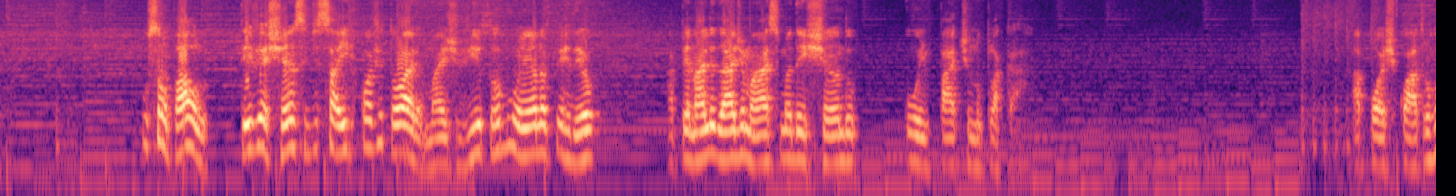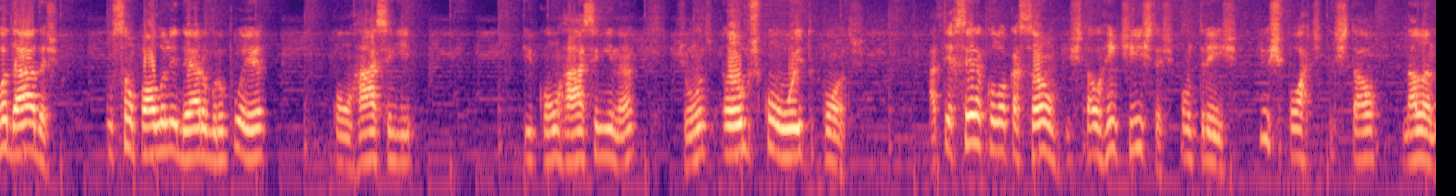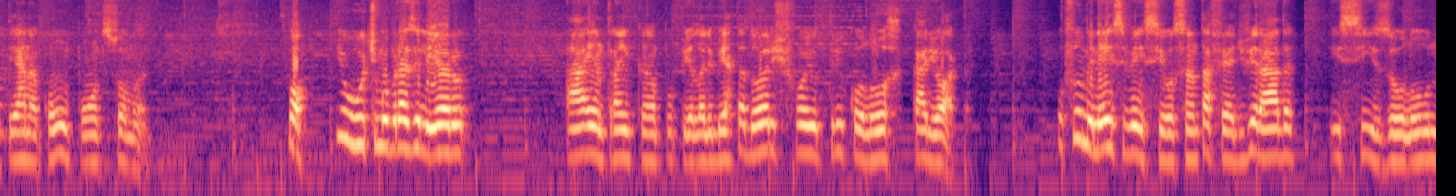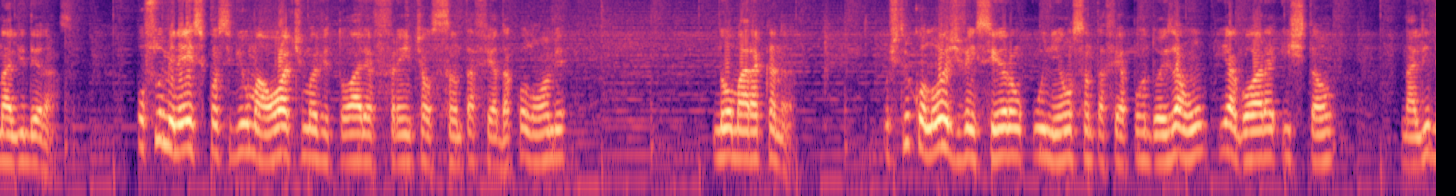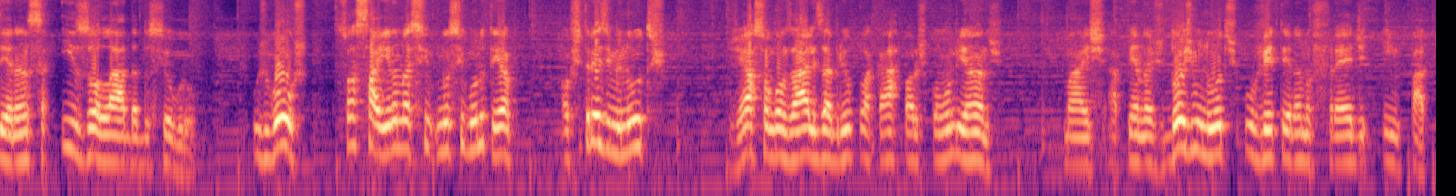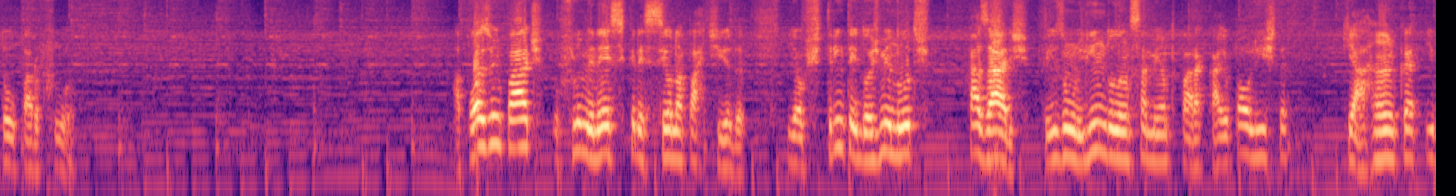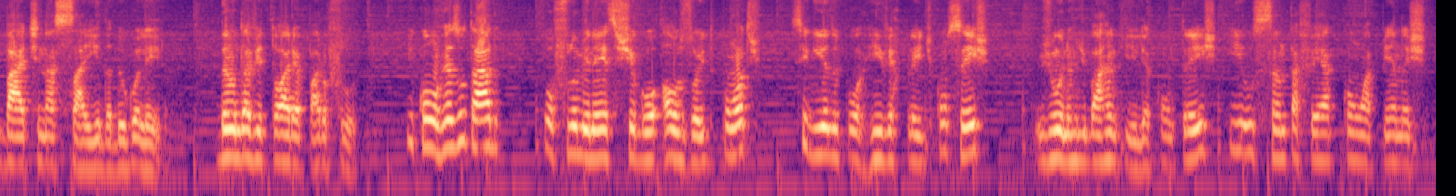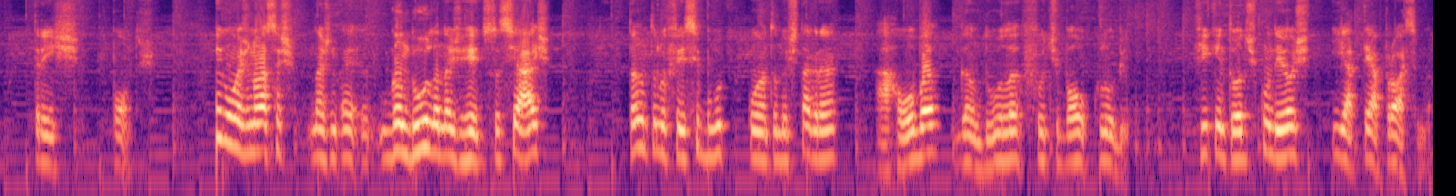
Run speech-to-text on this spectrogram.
O São Paulo teve a chance de sair com a vitória, mas Vitor Bueno perdeu a penalidade máxima, deixando o empate no placar. Após quatro rodadas, o São Paulo lidera o grupo E com o Racing e com o Racing, né, juntos, ambos com oito pontos. A terceira colocação está o Rentistas com três e o Sport Cristal na lanterna com um ponto somando. Bom, e o último brasileiro a entrar em campo pela Libertadores foi o tricolor carioca. O Fluminense venceu o Santa Fé de virada e se isolou na liderança. O Fluminense conseguiu uma ótima vitória frente ao Santa Fé da Colômbia no Maracanã. Os tricolores venceram União Santa Fé por 2 a 1 e agora estão na liderança isolada do seu grupo. Os gols só saíram no segundo tempo. Aos 13 minutos, Gerson Gonzalez abriu o placar para os colombianos, mas apenas dois minutos o veterano Fred empatou para o Flu. Após o empate, o Fluminense cresceu na partida e aos 32 minutos, Casares fez um lindo lançamento para Caio Paulista, que arranca e bate na saída do goleiro, dando a vitória para o Flu. E com o resultado, o Fluminense chegou aos 8 pontos, seguido por River Plate com 6, Júnior de Barranquilha com 3 e o Santa Fé com apenas 3 pontos. Sigam as nossas nas, eh, Gandula nas redes sociais, tanto no Facebook quanto no Instagram, arroba Gandula Futebol Clube. Fiquem todos com Deus e até a próxima!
